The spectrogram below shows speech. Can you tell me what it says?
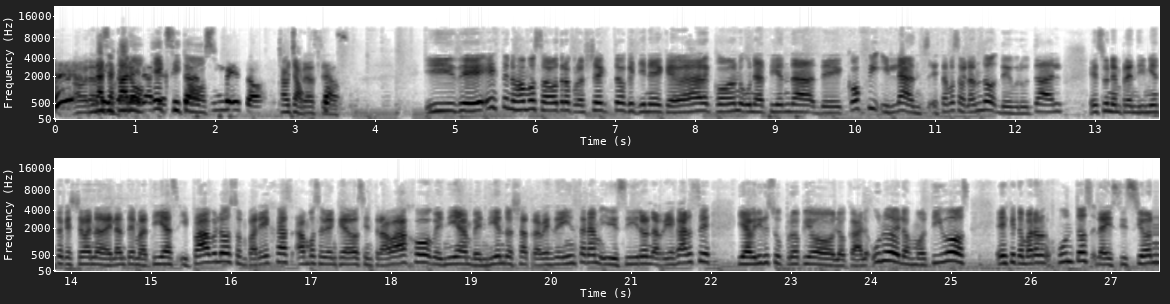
Gracias, Caro. Gracias, Éxitos. chicas. Un beso. Chau, chau. Gracias. Y de este nos vamos a otro proyecto que tiene que ver con una tienda de coffee y lunch. Estamos hablando de Brutal. Es un emprendimiento que llevan adelante Matías y Pablo. Son parejas. Ambos se habían quedado sin trabajo. Venían vendiendo ya a través de Instagram y decidieron arriesgarse y abrir su propio local. Uno de los motivos es que tomaron juntos la decisión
